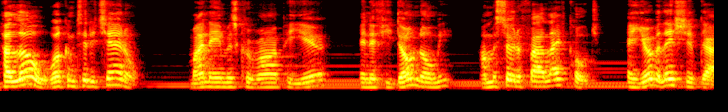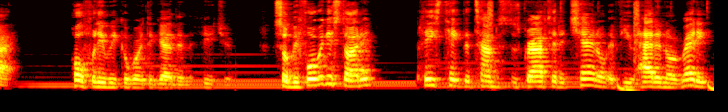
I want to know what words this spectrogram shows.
Hello, welcome to the channel. My name is Koron Pierre, and if you don't know me, I'm a certified life coach and your relationship guy. Hopefully, we could work together in the future. So, before we get started, please take the time to subscribe to the channel if you hadn't already.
